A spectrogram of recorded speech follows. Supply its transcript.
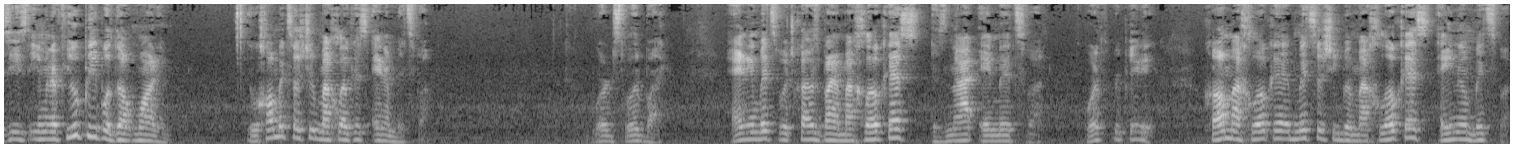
Sees even a few people don't want him. Words to live by. Any mitzvah which comes by a machlokes is not a mitzvah. Worth repeating. Kol machlokes mitzvah shib machlokes ain't a mitzvah.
